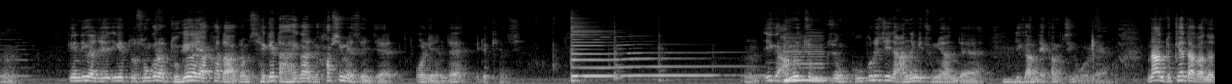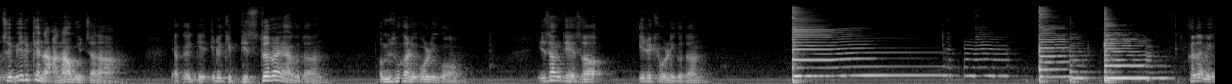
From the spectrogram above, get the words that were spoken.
응. 네가 이제 이게 또 손가락 두 개가 약하다. 그럼 세 개 다 해가지고 합심해서 이제 올리는데? 이렇게 하지 응. 이게 아무리 좀, 좀 구부러지지 않는 게 중요한데 네가 내감 찍어볼래? 난또 게다가 너처럼 이렇게는 안 하고 있잖아 약간 이렇게, 이렇게 비스듬하게 하거든 엄지손가락 올리고 이 상태에서 이렇게 올리거든 그 다음에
